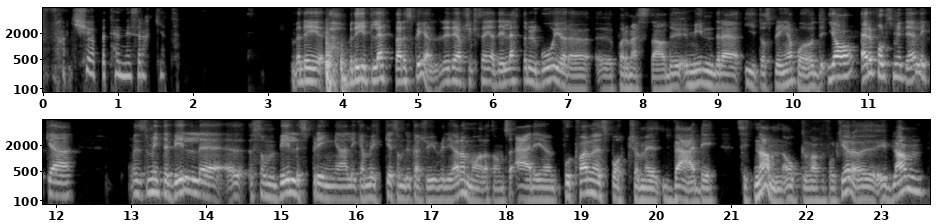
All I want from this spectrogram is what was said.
Fan, köp ett tennisracket. Men det, är, men det är ett lättare spel. Det är det jag försöker säga. Det är lättare att gå och göra eh, på det mesta. Det är mindre yta att springa på. Ja, är det folk som inte är lika som inte vill, eh, som vill springa lika mycket som du kanske vill göra maraton så är det ju fortfarande en sport som är värdig sitt namn och varför folk gör det. Ibland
